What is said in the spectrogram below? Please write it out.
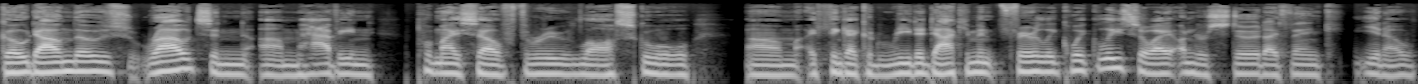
go down those routes. And um, having put myself through law school, um, I think I could read a document fairly quickly, so I understood. I think you know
